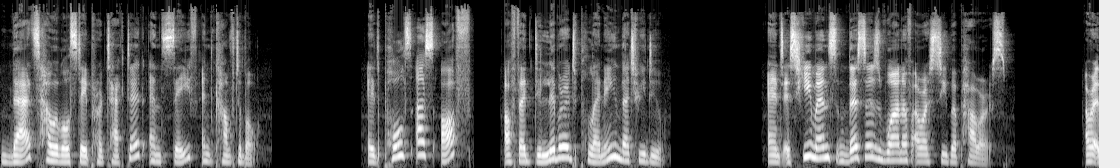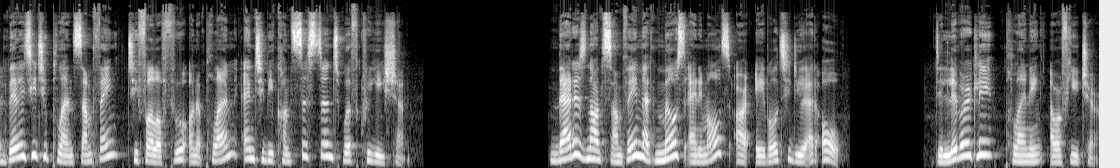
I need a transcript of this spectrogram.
That's how we will stay protected and safe and comfortable. It pulls us off of that deliberate planning that we do. And as humans, this is one of our superpowers our ability to plan something, to follow through on a plan, and to be consistent with creation. That is not something that most animals are able to do at all. Deliberately planning our future.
